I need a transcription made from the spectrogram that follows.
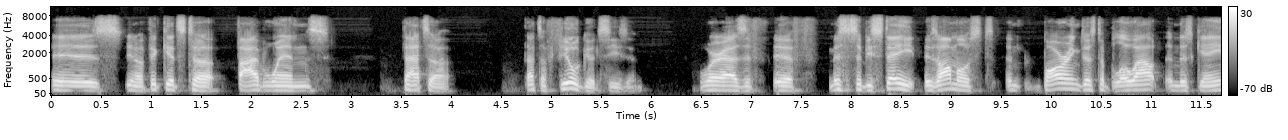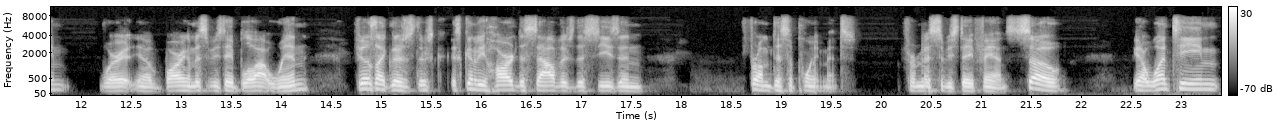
is you know if it gets to five wins, that's a that's a feel good season. Whereas if if Mississippi State is almost barring just a blowout in this game, where it, you know barring a Mississippi State blowout win, feels like there's there's it's going to be hard to salvage this season from disappointment for Mississippi State fans. So, you know, one team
